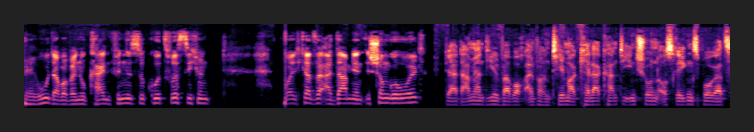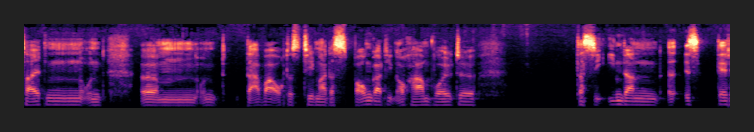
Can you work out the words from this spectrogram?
Ja gut, aber wenn du keinen findest so kurzfristig und wollte ich gerade sagen, Adamian ist schon geholt. Der Damian-Deal war aber auch einfach ein Thema. Keller kannte ihn schon aus Regensburger Zeiten und, ähm, und da war auch das Thema, dass Baumgart ihn auch haben wollte, dass sie ihn dann, äh, ist, der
